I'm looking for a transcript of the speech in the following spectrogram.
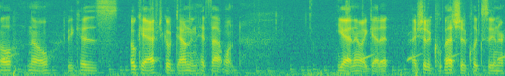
Well, no, because... Okay, I have to go down and hit that one. Yeah, now I get it. I should have. That should have clicked sooner.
